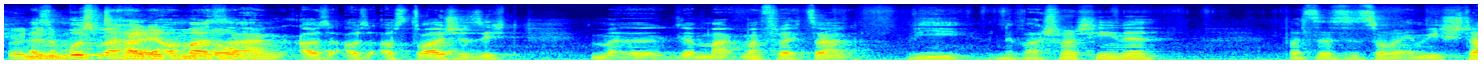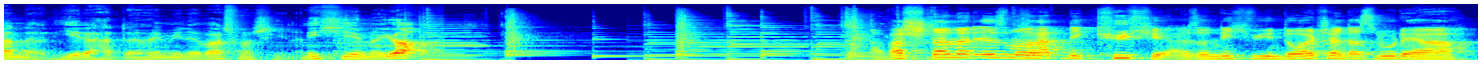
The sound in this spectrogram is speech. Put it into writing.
also muss man halt auch mal Raum. sagen, aus, aus, aus deutscher Sicht, da mag man vielleicht sagen, wie, eine Waschmaschine? Was, das ist doch irgendwie Standard. Jeder hat doch irgendwie eine Waschmaschine. Nicht hier in New York. Was Standard ist, man hat eine Küche. Also nicht wie in Deutschland, dass nur der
